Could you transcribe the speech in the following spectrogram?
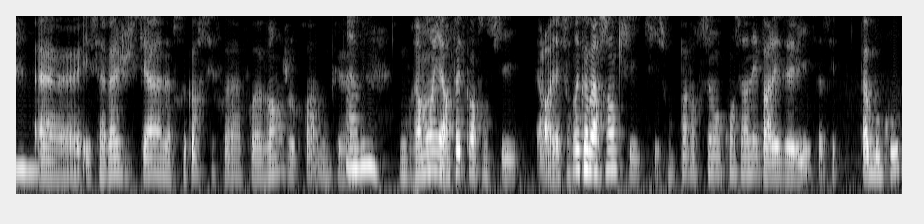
Mm. Euh, et ça va jusqu'à notre record, c'est fois, fois 20, je crois. Donc, euh, ah donc vraiment, il y a, en fait, quand on s'y. Alors, il y a certains commerçants qui, qui sont pas forcément concernés par les avis, ça c'est pas beaucoup.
